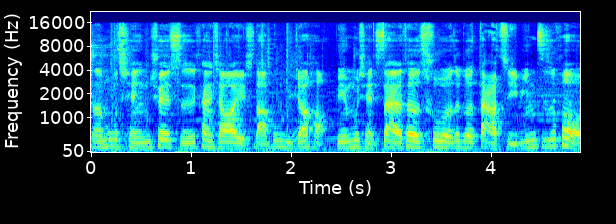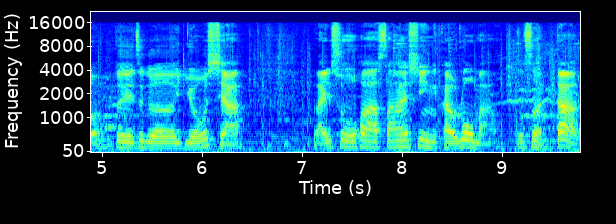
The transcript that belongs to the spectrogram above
那目前确实看起来也是打步比较好，因为目前塞尔特出了这个大骑兵之后，对这个游侠来说的话，伤害性还有落马都是很大的。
